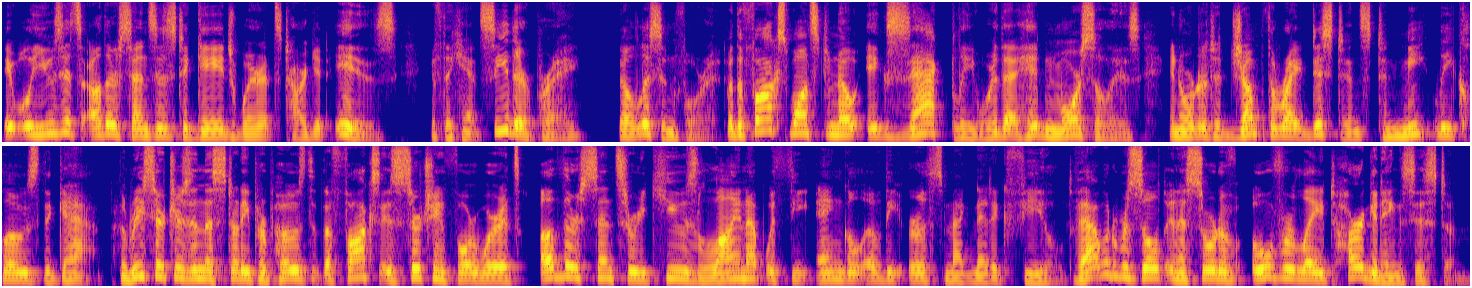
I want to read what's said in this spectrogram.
it will use its other senses to gauge where its target is. If they can't see their prey, they'll listen for it. But the fox wants to know exactly where that hidden morsel is in order to jump the right distance to neatly close the gap. The researchers in this study proposed that the fox is searching for where its other sensory cues line up with the angle of the Earth's magnetic field. That would result in a sort of overlay targeting system.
